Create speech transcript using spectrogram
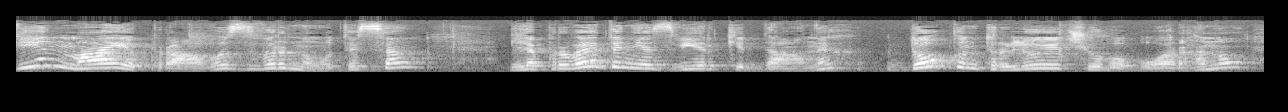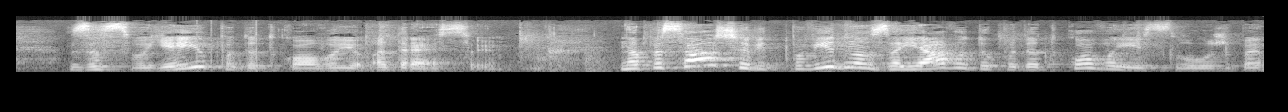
він має право звернутися для проведення звірки даних до контролюючого органу за своєю податковою адресою, написавши відповідну заяву до податкової служби.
